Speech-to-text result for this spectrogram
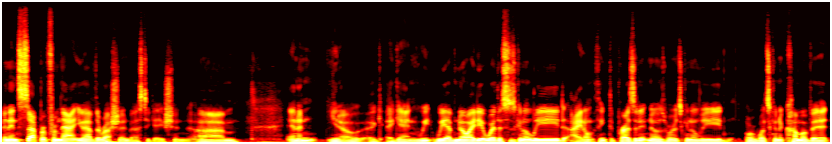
And then separate from that, you have the Russia investigation. Um, and then, you know, again, we, we have no idea where this is going to lead. I don't think the president knows where it's going to lead or what's going to come of it.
